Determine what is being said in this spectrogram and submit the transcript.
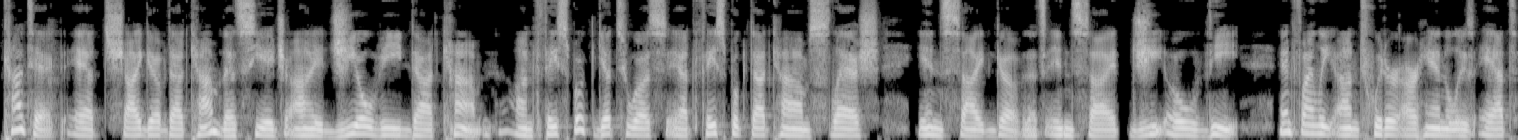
contact at chigov.com. That's C-H-I-G-O-V.com. On Facebook, get to us at facebook.com slash insidegov. That's inside G-O-V. And finally, on Twitter, our handle is at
